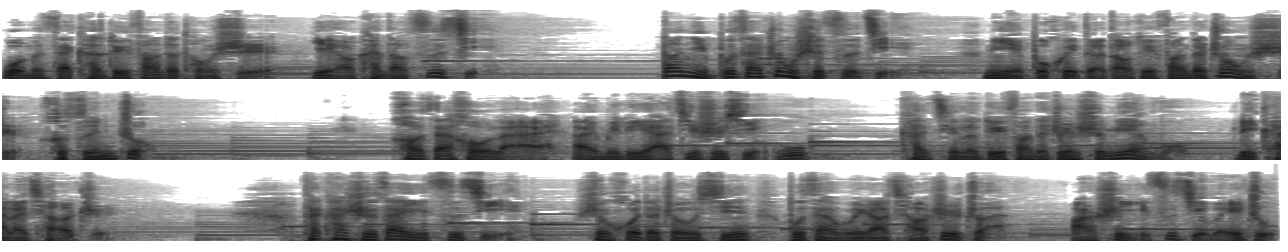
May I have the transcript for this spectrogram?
我们在看对方的同时，也要看到自己。当你不再重视自己，你也不会得到对方的重视和尊重。好在后来，艾米莉亚及时醒悟，看清了对方的真实面目，离开了乔治。他开始在意自己，生活的轴心不再围绕乔治转，而是以自己为主。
